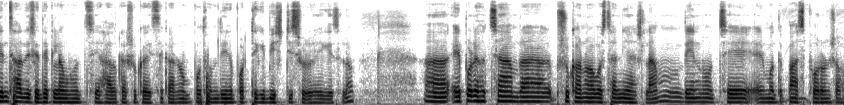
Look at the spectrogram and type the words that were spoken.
দিন ছাদ এসে দেখলাম হচ্ছে হালকা শুকাইছে, কারণ প্রথম দিনের পর থেকে বৃষ্টি শুরু হয়ে গেছিল। এরপরে হচ্ছে আমরা শুকানো অবস্থায় নিয়ে আসলাম। দেন হচ্ছে এর মধ্যে পাঁচ ফোড়ন সহ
